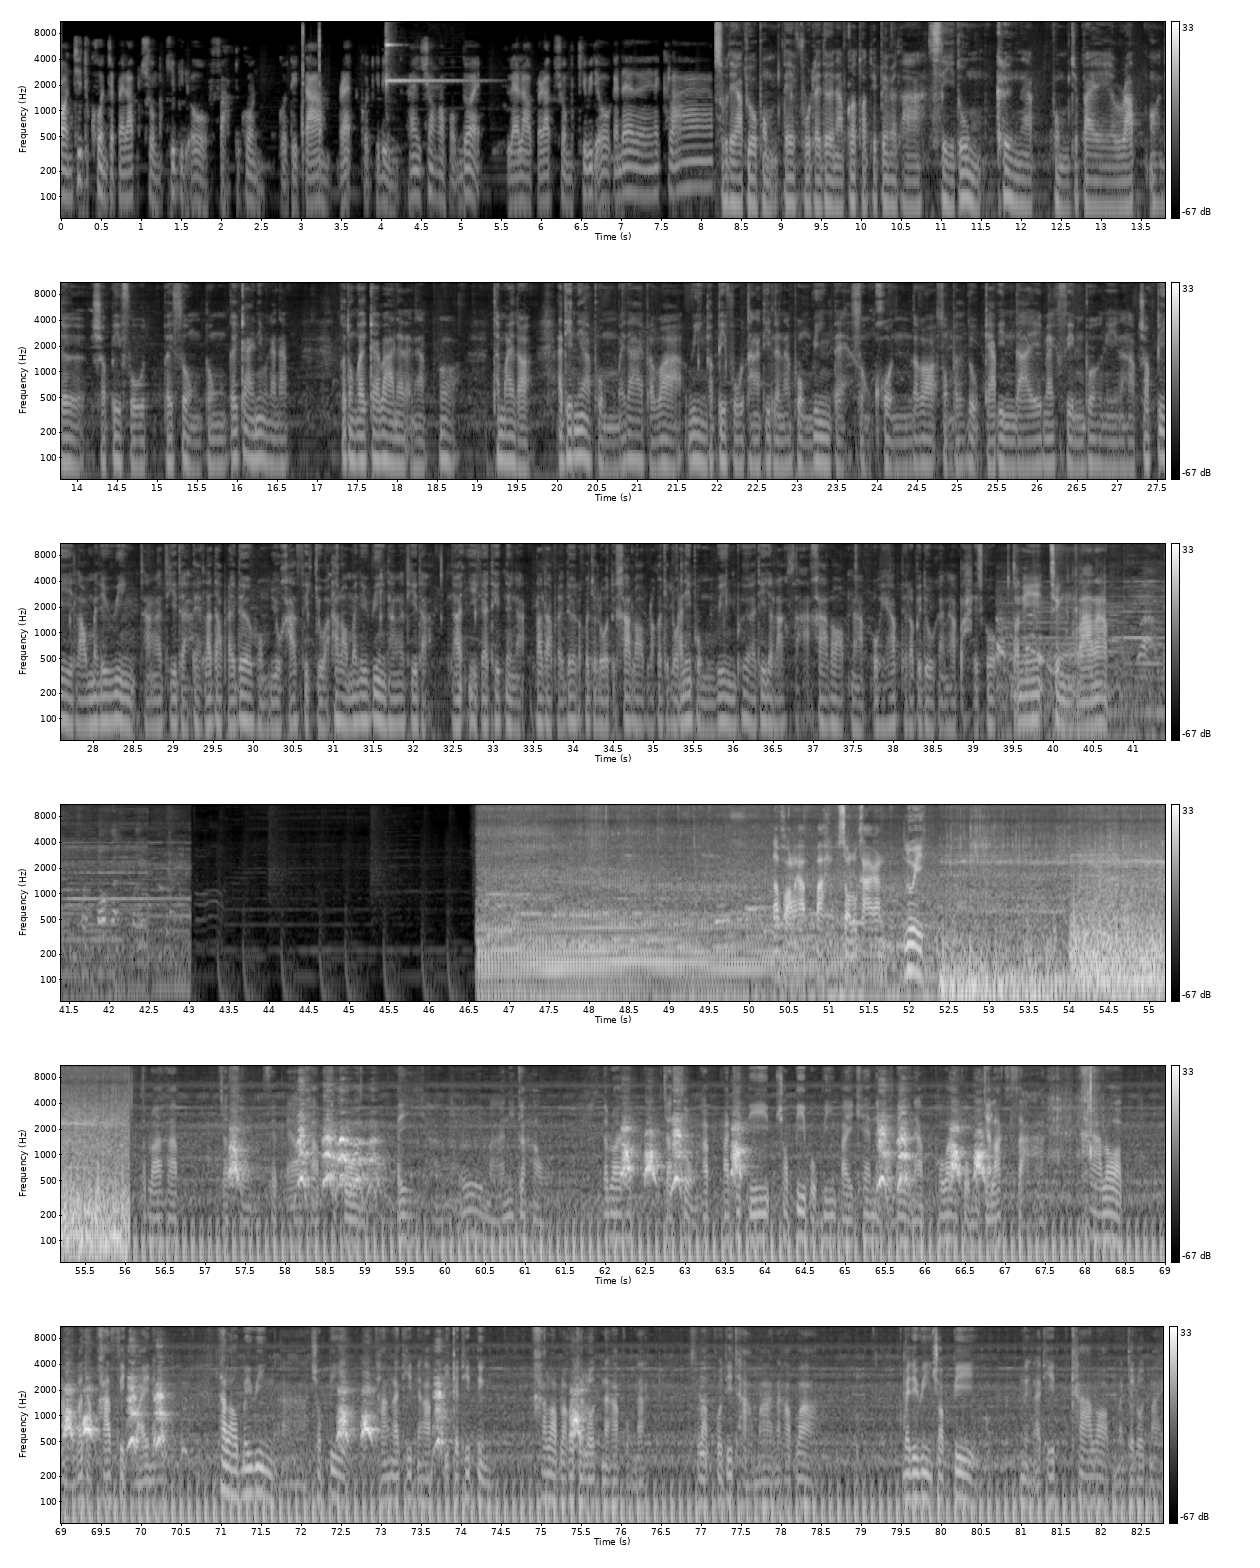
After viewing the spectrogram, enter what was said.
ก่อนที่ทุกคนจะไปรับชมคลิปวิดีโอ ฝากทุกคนกดติดตาม และกดกระดิ่งให้ช่องของผมด้วย และเราไปรับชมคลิปวิดีโอกันได้เลยนะครับ สวัสดีครับอยู่กับผมเตฟูดไรเดอร์นะครับ ก็ตอนที่เป็นเวลา4ี่ทุ่มครึ่งนะครับ ผมจะไปรับออเดอร์ช้อปปี้ฟู้ดไปส่งตรงใกล้ ๆ นี่เหมือนกันนะครับ ก็ตรงใกล้ ๆ บ้านเนี่ยแหละนะครับ ก็ ทำไมเหรอ อาทิตย์เนี้ยผมไม่ได้แบบว่าวิ่งช้อปปี้ฟูทางอาทิตย์เลยนะ ผมวิ่งแต่ส่งคนแล้วก็ส่งพัสดุแก๊ปอินไดแม็กซิมพวกนี้นะครับช้อปปี้เราไม่ได้วิ่งทางอาทิตย์อะแต่ระดับไรเดอร์ผมอยู่คลาสสิกอยู่อะถ้าเราไม่ได้วิ่งทางอาทิตย์อะแล้วอีกอาทิตย์หนึ่งอะระดับไรเดอร์เราก็จะลดค่ารอบเราก็จะลดอันนี้ผมวิ่งเพื่อที่จะรักษาค่ารอบนะครับโอเคครับเดี๋ยวเราไปดูกันครับไป let's go ตอนนี้ถึงร้านนะครับ รับของแล้วครับไปส่งลูกค้ากันลุยเรียบร้อยครับจัดส่งเสร็จแล้วครับทุกคนไอ้ห่าเอ้ยหมานี่ก็เห่าเรียบร้อยครับจัดส่งครับอาทิตย์นี้ช้อปปี้ผมวิ่งไปแค่หนึ่งออเดอร์นะครับ เพราะว่าผมจะรักษาค่ารอบอ่าระดับคลาสสิกไว้นะครับ ถ้าเราไม่วิ่งช้อปปี้ทั้งอาทิตย์นะครับ อีกอาทิตย์หนึ่งค่ารอบเราก็จะลดนะครับผมนะสำหรับคนที่ถามมานะครับว่า ไม่ได้วิ่งช้อปปี้หนึ่งอาทิตย์ค่ารอบมันจะลดไหม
